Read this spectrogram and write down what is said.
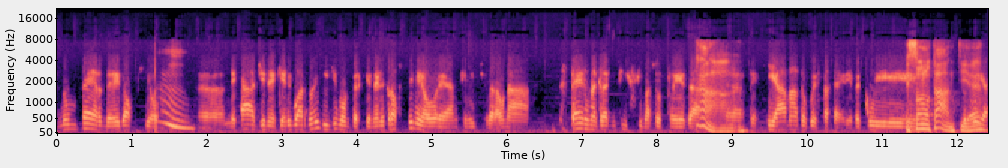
uh, non perdere d'occhio mm. uh, le pagine che riguardano i Digimon perché nelle prossime ore anche lì ci sarà una spero una grandissima sorpresa ah. per chi ha amato questa serie per cui e sono tanti eh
